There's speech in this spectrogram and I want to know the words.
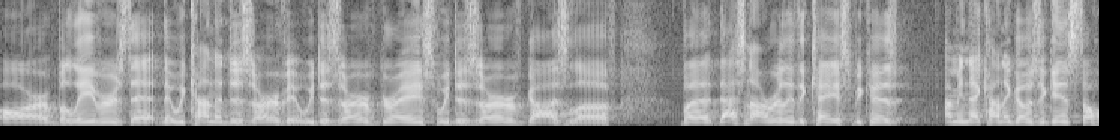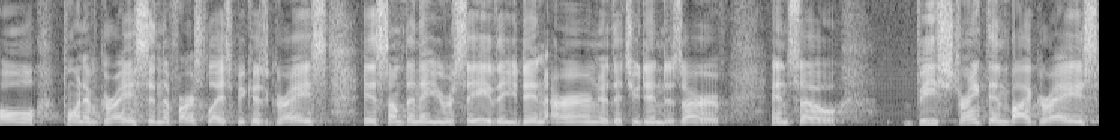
are believers, that, that we kind of deserve it. We deserve grace, we deserve God's love. But that's not really the case because, I mean, that kind of goes against the whole point of grace in the first place because grace is something that you receive that you didn't earn or that you didn't deserve. And so, be strengthened by grace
